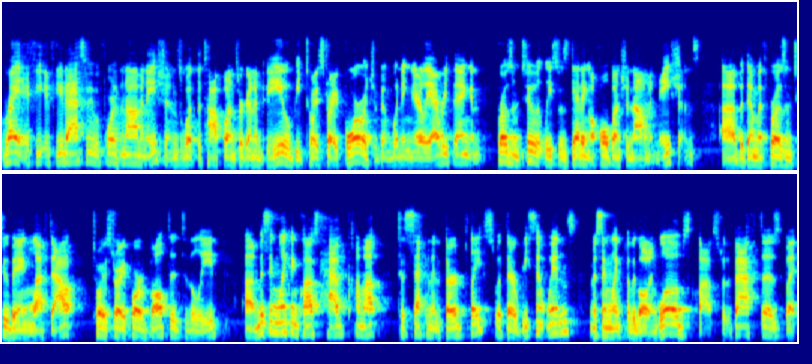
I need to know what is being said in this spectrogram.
Right. If, you, if you'd asked me before the nominations what the top ones were going to be, it would be Toy Story 4, which had been winning nearly everything, and Frozen 2 at least was getting a whole bunch of nominations. Uh, but then with Frozen 2 being left out, Toy Story 4 vaulted to the lead. Uh, Missing Link and Klaus have come up to second and third place with their recent wins. Missing Link for the Golden Globes, Klaus for the BAFTAs, but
